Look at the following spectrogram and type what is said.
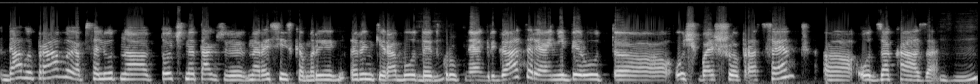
да, вы правы, абсолютно точно так же на российском рынке работают mm-hmm. крупные агрегаторы, они берут э, очень большой процент э, от заказа. Mm-hmm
